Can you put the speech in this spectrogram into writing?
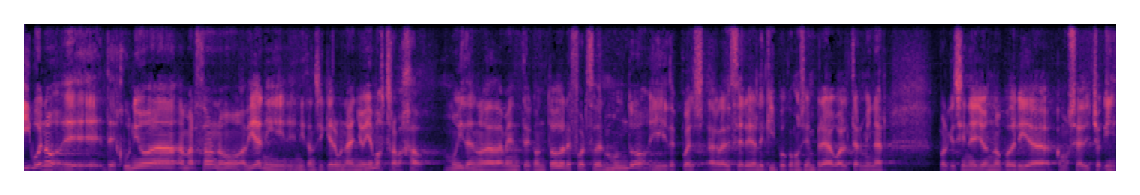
y bueno, eh, de junio a, marzo no había ni, ni, tan siquiera un año y hemos trabajado muy denodadamente con todo el esfuerzo del mundo y después agradeceré al equipo como siempre hago al terminar porque sin ellos no podría, como se ha dicho aquí,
